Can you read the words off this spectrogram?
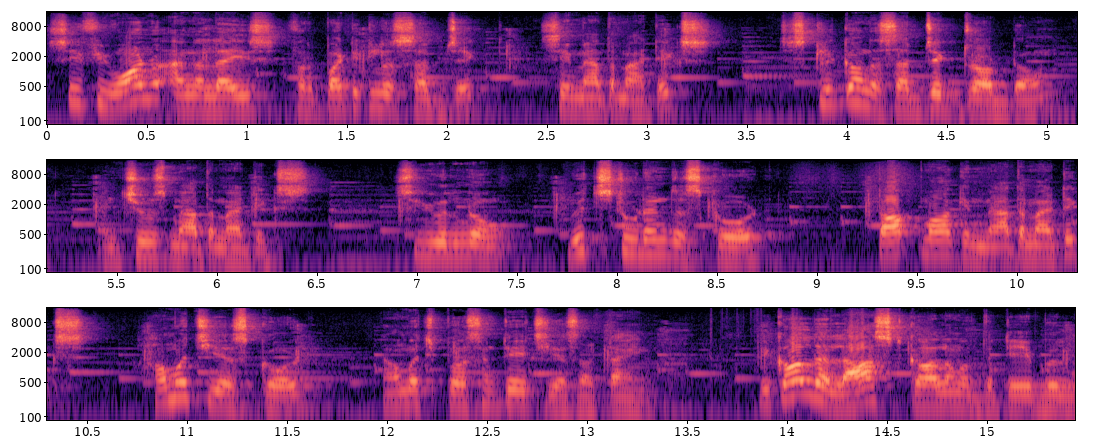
So if you want to analyze for a particular subject, say mathematics, just click on the subject drop down and choose mathematics. So you will know which student has scored top mark in mathematics, how much he has scored, how much percentage he has attained. We call the last column of the table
